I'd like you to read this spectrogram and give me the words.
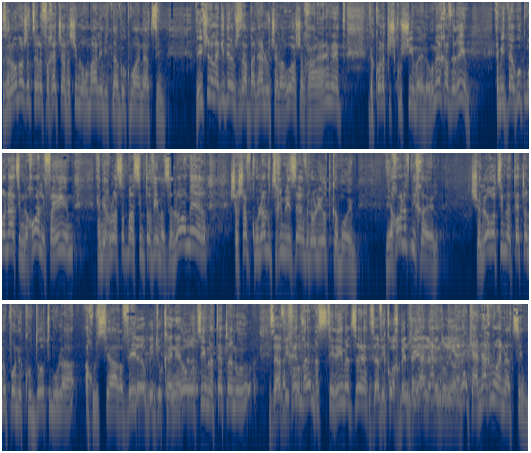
זה לא אומר שצריך לפחד שאנשים נורמליים יתנהגו כמו הנאצים. ואי אפשר להגיד להם שזה הבנאליות של הרוח, של חננת, וכל הקשקושים האלה. הוא אומר, חברים, הם התנהגו כמו נאצים, נכון? לפעמים הם יכלו לעשות מעשים טובים, אז זה לא אומר שעכשיו כולנו צריכים להיזהר ולא להיות כמוהם. ויכול להיות, מיכאל, שלא רוצים לתת לנו פה נקודות מול האוכלוסייה הערבית. זהו בדיוק העניין. לא רוצים לתת לנו... זה הוויכוח. לכן מסתירים את זה. זה הוויכוח בין דיין לבין גוריון. כי אנחנו הנאצים.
